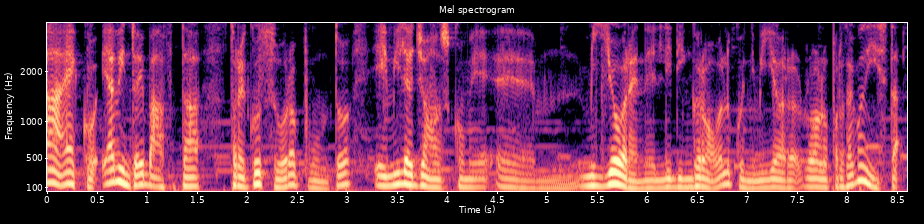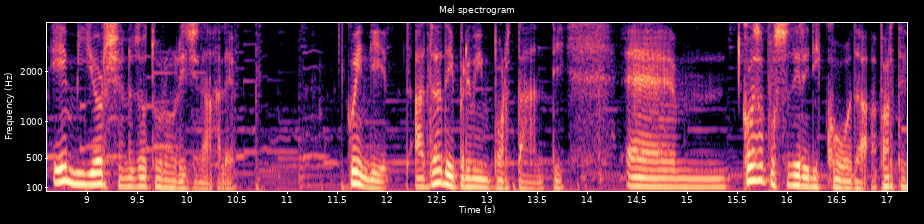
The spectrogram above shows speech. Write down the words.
Ah, ecco, e ha vinto ai BAFTA Troy Kotsur, appunto, e Emilia Jones come eh, migliore nel leading role, quindi miglior ruolo protagonista, e miglior sceneggiatura originale. Quindi ha già dei premi importanti. Ehm, cosa posso dire di coda? A parte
